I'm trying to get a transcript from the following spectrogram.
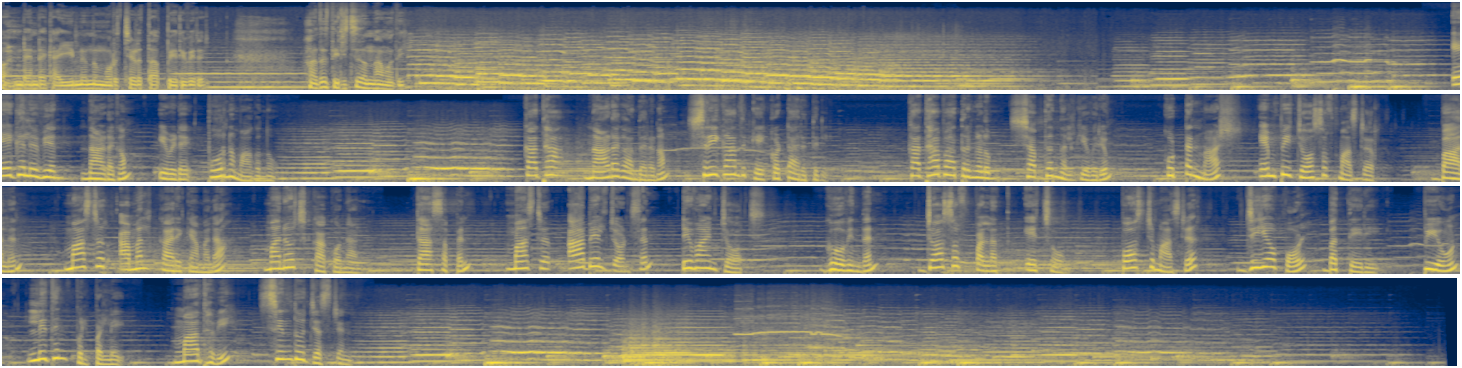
പണ്ട് എന്റെ കയ്യിൽ നിന്ന് മുറിച്ചെടുത്ത ആ പെരുവിരൽ. അത് തിരിച്ചു തന്നാ മതി. ഏകലവ്യൻ നാടകം ഇവിടെ പൂർണമാകുന്നു. കഥ നാടകാന്തരണം ശ്രീകാന്ത് കെ. കൊട്ടാരത്തിൽ. കഥാപാത്രങ്ങളും ശബ്ദം നൽകിയവരും കുട്ടൻ മാഷ് M P Joseph master Balan master Amal Karakkamala Manoj Kakkonal Dasappan master Abel Johnson Divine George Govindan Joseph Pallath Echom post master Jio Paul Bathery peon Lithin Pulpally Madhavi Sindhu Justin.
